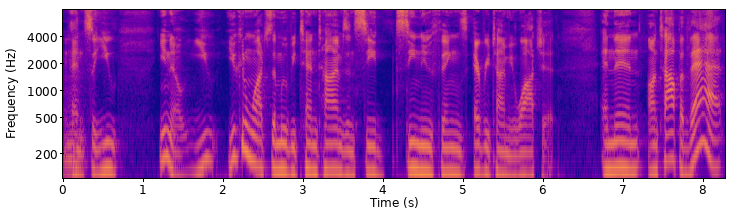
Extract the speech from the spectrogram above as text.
Mhm. And so you you know, you you can watch the movie 10 times and see see new things every time you watch it. And then on top of that,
